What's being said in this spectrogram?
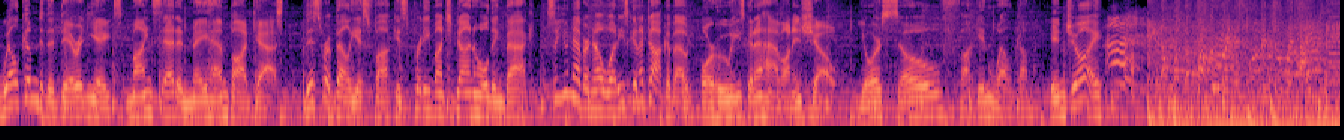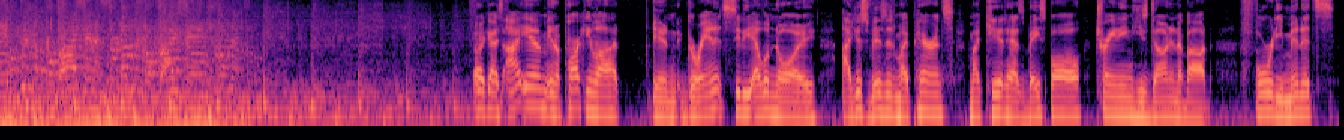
Welcome to the Darryn Yates Mindset and Mayhem Podcast. This rebellious fuck is pretty much done holding back, so you never know what he's gonna talk about or who he's gonna have on his show. You're so fucking welcome. Enjoy! All right, guys, I am in a parking lot in Granite City, Illinois. I just visited my parents. My kid has baseball training. He's done in about 40 minutes.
